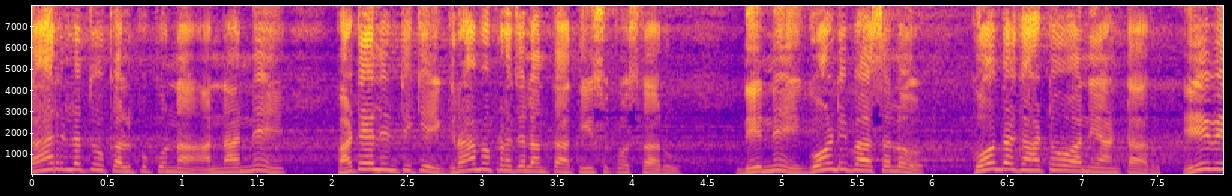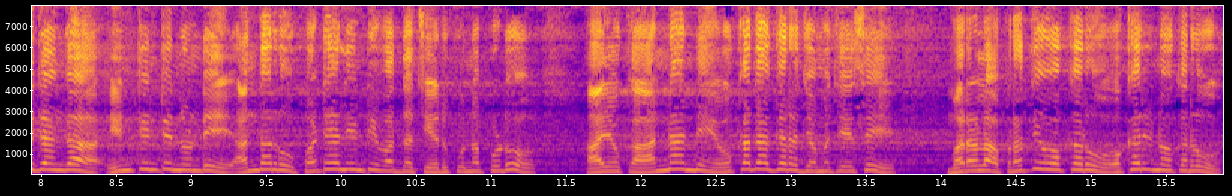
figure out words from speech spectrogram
గారెలతో కలుపుకున్న అన్నాన్ని పటేల్ ఇంటికి గ్రామ ప్రజలంతా తీసుకొస్తారు. దీన్ని గోండి భాషలో కోందఘాటో అని అంటారు. ఈ విధంగా ఇంటింటి నుండి అందరూ పటేల్ ఇంటి వద్ద చేరుకున్నప్పుడు ఆ యొక్క అన్నాన్ని ఒక దగ్గర జమ చేసి మరలా ప్రతి ఒక్కరూ ఒకరినొకరు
